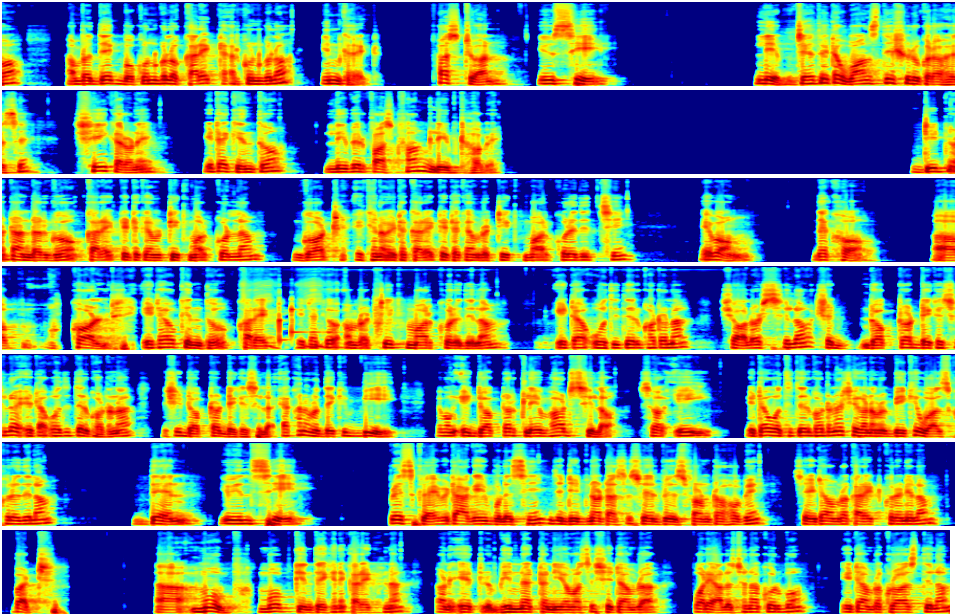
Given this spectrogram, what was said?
আমরা দেখব কোনগুলো কারেক্ট আর কোনগুলো incorrect first one you see live যেহেতু এটা ওয়ান্স দিয়ে শুরু করা হয়েছে, সেই কারণে এটা কিন্তু লিভের ফার্স্ট ফর্ম লিভড হবে। ডিড নট আন্ডারগো কারেক্ট এটাকে আমরা টিক মার্ক করলাম। গট এখানেও এটা কারেক্ট এটাকে আমরা টিক মার্ক করে দিচ্ছি। এবং দেখো কল্ড এটাও কিন্তু কারেক্ট এটাকেও আমরা ঠিক মার্ক করে দিলাম। এটা অতীতের ঘটনা, সে অলস ছিল, সে ডক্টর ডেকেছিল এটা অতীতের ঘটনা, সে ডক্টর ডেকেছিল এখন আমরা দেখি বি এবং এই ডক্টর ক্লেভার ছিল। সো এই, এটাও অতীতের ঘটনা, সেখানে আমরা বিকে ওয়াজ করে দিলাম। Then you will see prescribe এটা আগেই বলেছি যে ডিড নট আছে সো এর বেস ফর্মটা হবে। সো এটা আমরা কারেক্ট করে নিলাম বাট মুভ মুভ কিন্তু এখানে কারেক্ট না, কারণ এর ভিন্ন একটা নিয়ম আছে, সেটা আমরা পরে আলোচনা করব, এটা আমরা ক্রস দিলাম।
